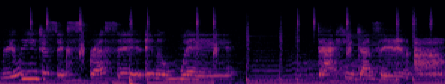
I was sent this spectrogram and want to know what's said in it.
really just express it in a way that he doesn't um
